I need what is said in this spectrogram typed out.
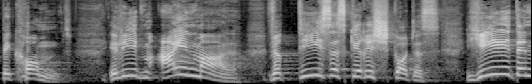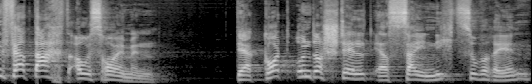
bekommt, ihr Lieben, einmal wird dieses Gericht Gottes jeden Verdacht ausräumen, der Gott unterstellt, er sei nicht souverän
